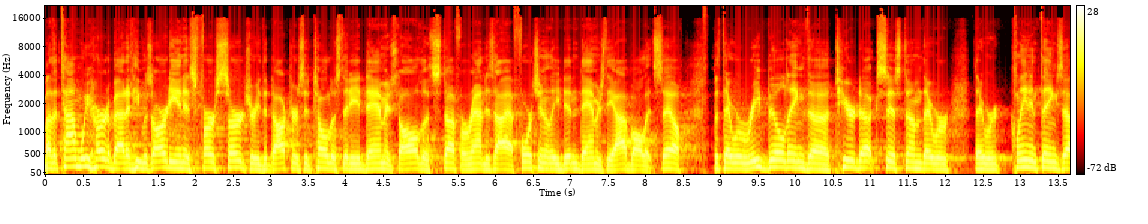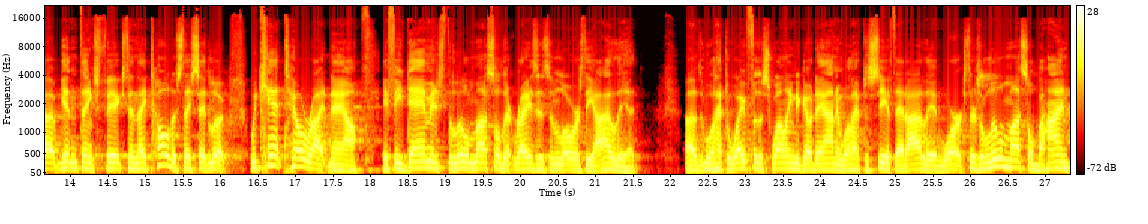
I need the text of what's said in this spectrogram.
By the time we heard about it, he was already in his first surgery. The doctors had told us that he had damaged all the stuff around his eye. Fortunately, he didn't damage the eyeball itself, but they were rebuilding the tear duct system. They were, they were cleaning things up, getting things fixed. And they told us, they said, look, we can't tell right now if he damaged the little muscle that raises and lowers the eyelid. Uh, we'll have to wait for the swelling to go down and we'll have to see if that eyelid works. There's a little muscle behind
